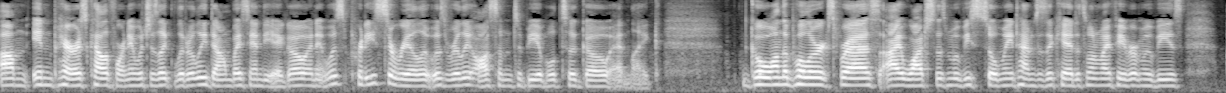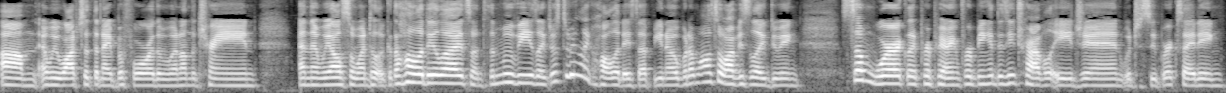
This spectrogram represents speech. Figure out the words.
um in Perris, California, which is like literally down by San Diego, and it was pretty surreal. It was really awesome to be able to go and like go on the Polar Express. I watched this movie so many times as a kid. It's one of my favorite movies. Um, and we watched it the night before. Then we went on the train, and then we also went to look at the holiday lights, went to the movies, like just doing like holiday stuff, you know. But I'm also obviously like doing some work, like preparing for being a Disney travel agent, which is super exciting.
